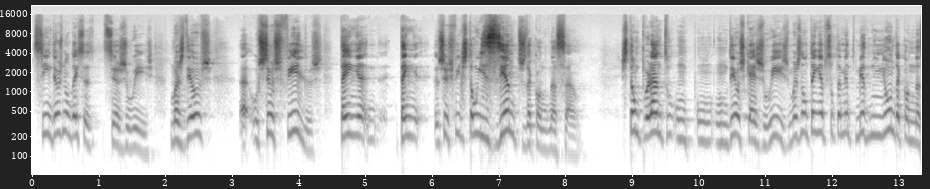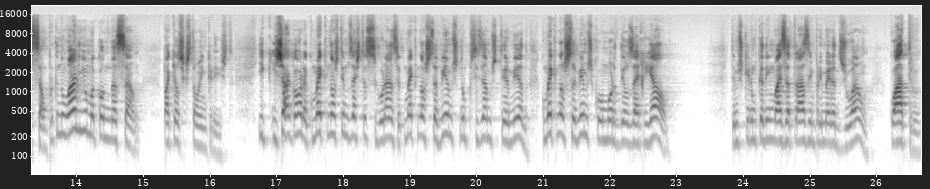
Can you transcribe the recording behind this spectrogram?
Sim, Deus não deixa de ser juiz, mas Deus, eh, os seus filhos têm, eh, têm, os seus filhos estão isentos da condenação. Estão perante um, um, um Deus que é juiz, mas não têm absolutamente medo nenhum da condenação, porque não há nenhuma condenação para aqueles que estão em Cristo. E, e, já agora, como é que nós temos esta segurança? Como é que nós sabemos que não precisamos ter medo? Como é que nós sabemos que o amor de Deus é real? Temos que ir um bocadinho mais atrás em 1 de João 4, uh,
